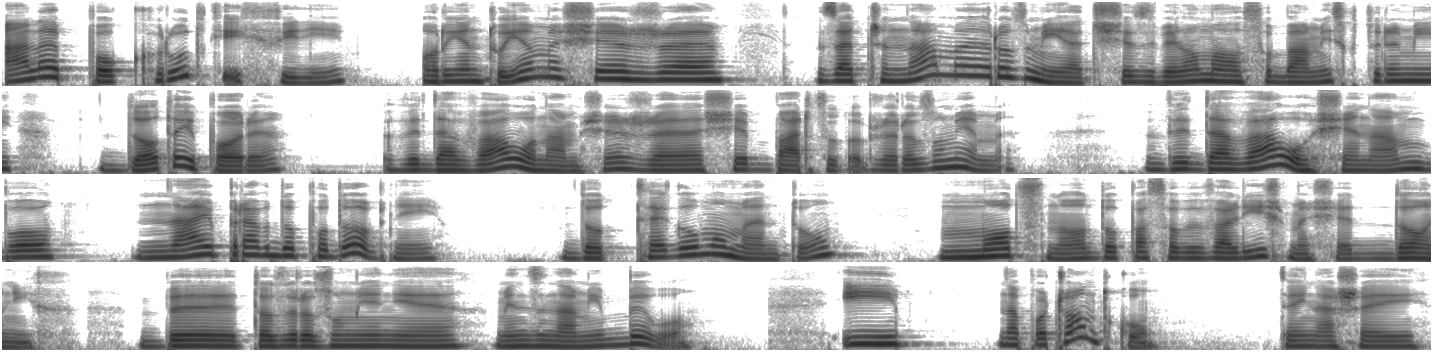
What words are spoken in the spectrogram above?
ale po krótkiej chwili orientujemy się, że zaczynamy rozmijać się z wieloma osobami, z którymi do tej pory wydawało nam się, że się bardzo dobrze rozumiemy. Wydawało się nam, bo najprawdopodobniej do tego momentu mocno dopasowywaliśmy się do nich, by to zrozumienie między nami było. I na początku tej naszej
